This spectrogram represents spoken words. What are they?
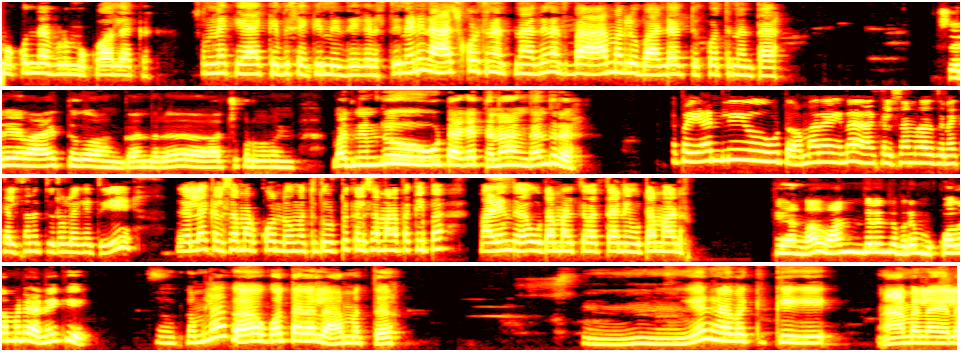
ಮುಕುಂದ ಬಿಡು ಮುಕ್ಕೋಲಕ್ಕೆ ಸುಮ್ಮನೆ ಯಾಕೆ ಬಿಸಿ ಹಾಕಿ ನಿದ್ದೆಗೆಡಿಸ್ತೀನಿ ನನಗೆ ನಾ ಹಚ್ಕೊಳ್ತೀನಿ ಅಂತ ನಾ ಅದೇನಂತ ಬಾ ಆಮೇಲೆ ಬಾಂಡೆ ತಿಕ್ಕೋತೀನಿ ಅಂತ. ಸರಿ ಅವ ಆಯ್ತು ತಗೋ ಹಂಗಂದ್ರ ಹಚ್ಕೊಡ್ಬೇಕು ಮತ್ ನಿಮ್ದು ಊಟ ಆಗೈತನ ಹಂಗಂದ್ರೆ? ಅಪ್ಪ ಎಲ್ಲಿ ಊಟ? ಮರ ಏನ ಕೆಲಸ ಮಾಡೋದಿನ ಕೆಲಸನ ತಿರುಲಾಗೈತಿ ಎಲ್ಲ ಕೆಲಸ ಮಾಡ್ಕೊಂಡು ಮತ್ತೆ ದುಡ್ಡು ಕೆಲಸ ಮಾಡ್ಬೇಕಲ್ಪ ಮಾಡಿಂದ ಊಟ ಮಾಡ್ತೇವತ್ತ ನೀ ಊಟ ಮಾಡು. ಹಂಗ ಒಂದರಿಂದ ಬರೀ ಮುಕ್ಕೋದ ಮಾಡಿ ಅನೇಕಿ. ಕಮಲಾಕ ಗೊತ್ತಾಗಲ್ಲ ಮತ್ತೆ. ಹ್ಮ್ ಏನು ಹೇಳ್ಬೇಕು ಅಕ್ಕಿಗೆ? ಆಮೇಲೆ ನಾ ಎಲ್ಲ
